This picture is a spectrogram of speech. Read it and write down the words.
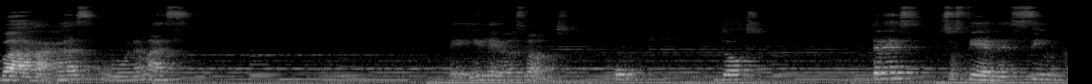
Bajas, una más. Te elevas, vamos. Un, dos, tres. Sostienes. Cinco,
